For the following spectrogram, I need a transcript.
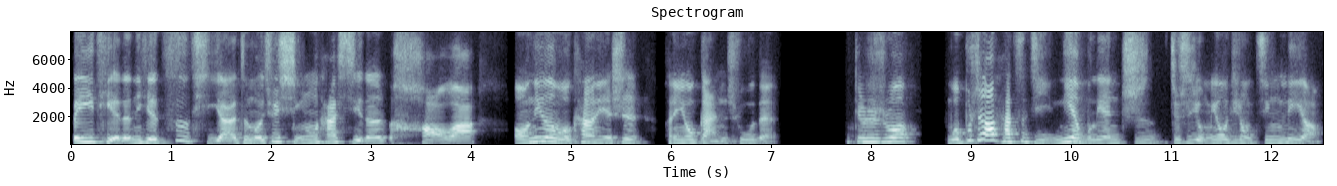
碑帖的那些字体啊，怎么去形容他写的好啊？哦，那个我看也是很有感触的，就是说，我不知道他自己练不练字，就是有没有这种经历啊，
